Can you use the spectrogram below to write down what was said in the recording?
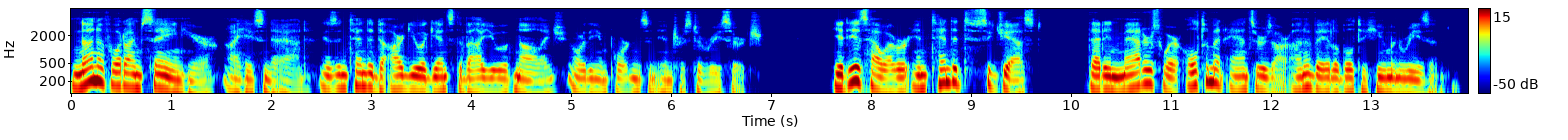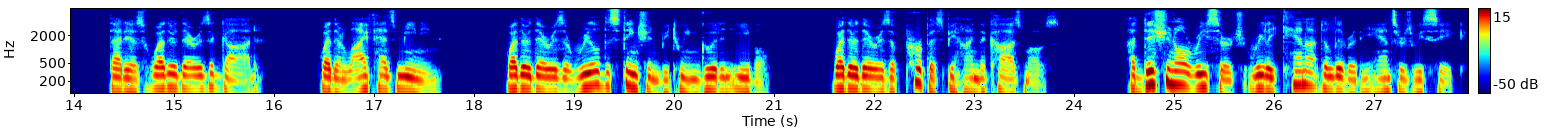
None of what I'm saying here, I hasten to add, is intended to argue against the value of knowledge or the importance and interest of research. It is, however, intended to suggest that in matters where ultimate answers are unavailable to human reason, that is, whether there is a God, whether life has meaning, whether there is a real distinction between good and evil, whether there is a purpose behind the cosmos. Additional research really cannot deliver the answers we seek.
